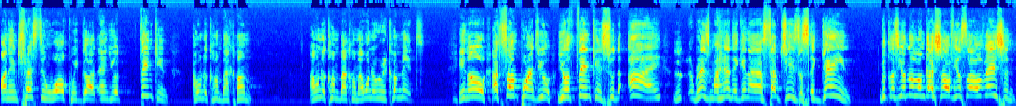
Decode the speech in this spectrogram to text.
uninteresting walk with God, and you're thinking, I want to come back home. I want to come back home. I want to recommit. You know, at some point you, you're thinking, should I raise my hand again and accept Jesus again? Because you're no longer sure of your salvation.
